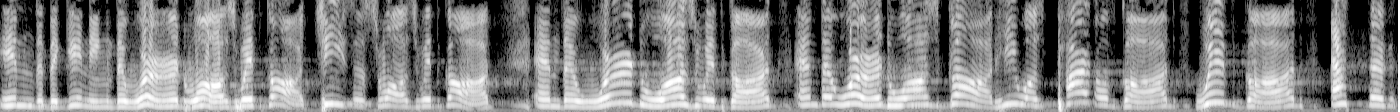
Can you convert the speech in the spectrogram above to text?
in the beginning, the Word was with God. Jesus was with God, and the Word was with God, and the Word was God. He was part of God, with God, at the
